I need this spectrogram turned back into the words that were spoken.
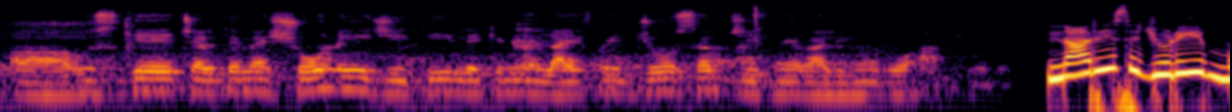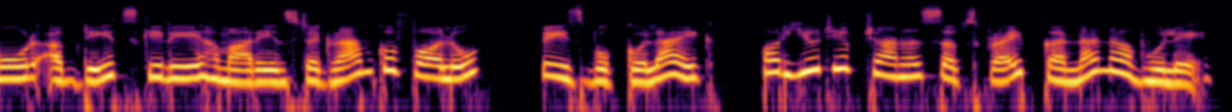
आ, उसके चलते मैं शो नहीं जीती लेकिन मैं लाइफ में जो सब जीतने वाली हूँ वो आपकी वजह से। नारी से जुड़ी मोर अपडेट्स के लिए हमारे इंस्टाग्राम को फॉलो फेसबुक को लाइक और यूट्यूब चैनल सब्सक्राइब करना ना भूलें।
